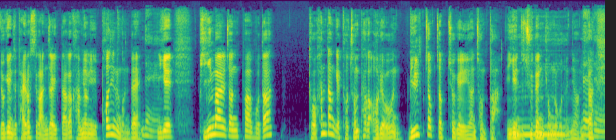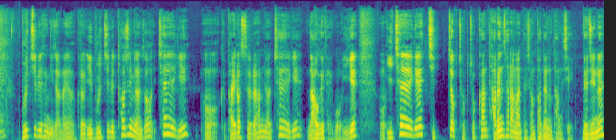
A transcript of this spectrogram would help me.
여기에 이제 바이러스가 앉아 있다가 감염이 퍼지는 건데 네. 이게 비말 전파보다 더 한 단계 더 전파가 어려운 밀접 접촉에 의한 전파 이게 음. 이제 주된 음. 경로거든요. 그러니까 네네. 물집이 생기잖아요. 그럼 이 물집이 터지면서 체액이 어, 그 바이러스를 함유한 체액이 나오게 되고 이게 어, 이 체액에 직 접 접촉한 다른 사람한테 전파되는 방식 내지는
